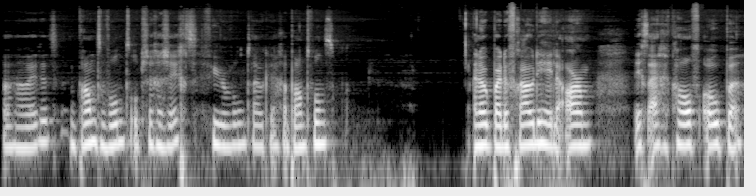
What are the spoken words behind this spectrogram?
oh, hoe heet het? Brandwond op zijn gezicht. Vuurwond zou ik zeggen, brandwond. En ook bij de vrouw, die hele arm ligt eigenlijk half open.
